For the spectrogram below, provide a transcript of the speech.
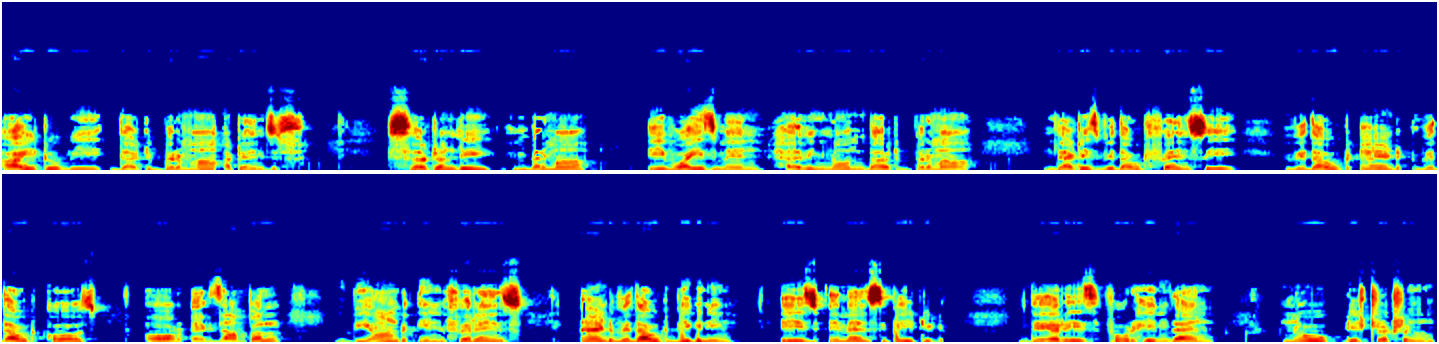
I to be that Brahma attains, certainly Brahma, a wise man having known that Brahma, that is without fancy, without end, without cause or example, beyond inference and without beginning is emancipated. There is for him then no destruction,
